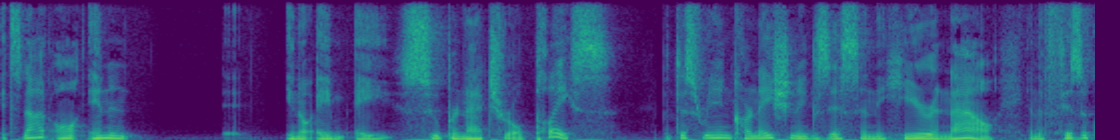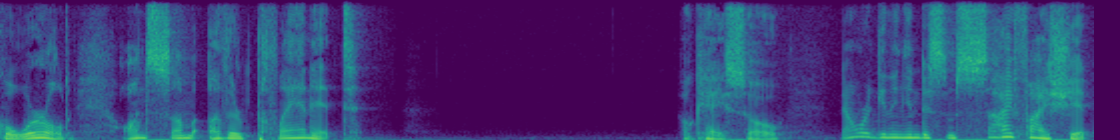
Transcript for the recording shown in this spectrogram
it's not all in an you know a, a supernatural place but this reincarnation exists in the here and now in the physical world on some other planet okay so now we're getting into some sci-fi shit.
